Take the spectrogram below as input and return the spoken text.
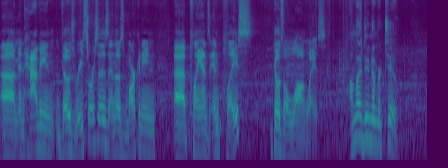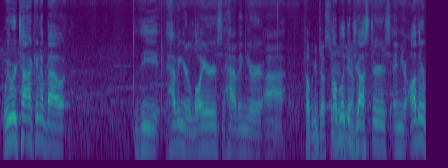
um, and having those resources and those marketing uh, plans in place goes a long ways. I'm gonna do number two. We were talking about the having your lawyers, having your uh, Public adjusters. public yeah. adjusters, and your other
